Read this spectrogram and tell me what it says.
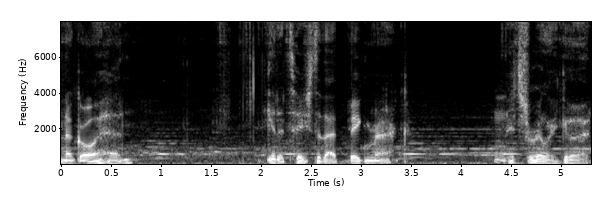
Now go ahead. Get a taste of that Big Mac. Hmm. It's really good.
